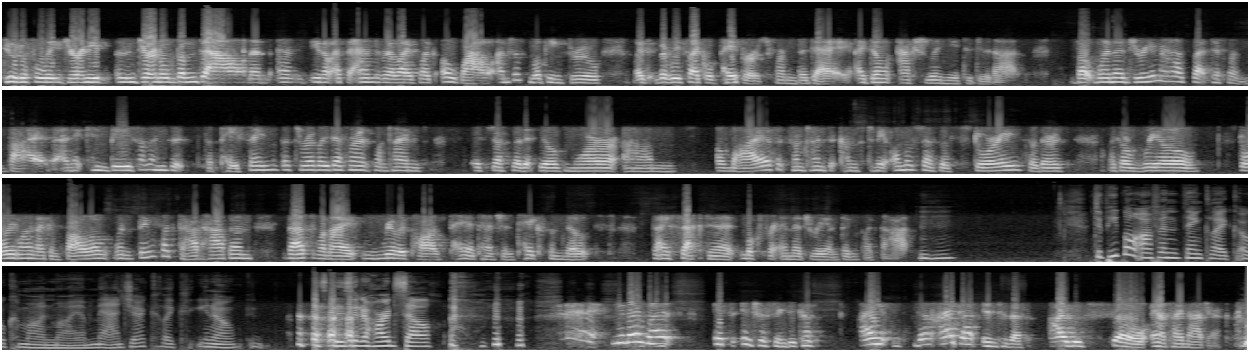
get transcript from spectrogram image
Dutifully journeyed and journaled them down and and you know at the end realized like oh wow i'm just looking through like the recycled papers from the day. I don't actually need to do that. But when a dream has that different vibe and it can be sometimes it's the pacing that's really different. Sometimes it's just that it feels more um alive. Sometimes it comes to me almost as a story. So there's like a real storyline I can follow. When things like that happen, that's when I really pause, pay attention, take some notes, dissect it, look for imagery and things like that. Mm-hmm. Do people often think like, "Oh, come on, Maia, magic"? Like, you know, is, is it a hard sell? you know what? It's interesting because I when I got into this, I was so anti magic.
